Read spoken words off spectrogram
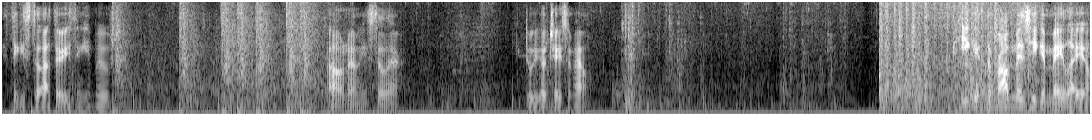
You think he's still out there? Or you think he moved? Oh no, he's still there. Do we go chase him out? He can, the problem is he can melee you.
